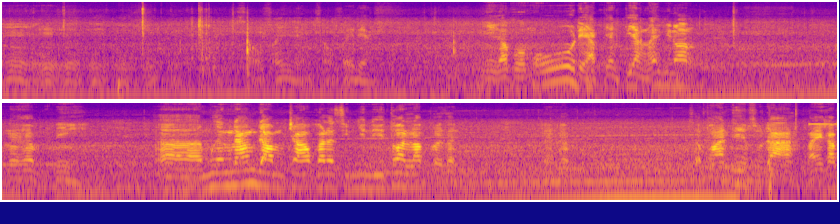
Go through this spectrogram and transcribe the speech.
เอ๊ะเอ๊ะเอ๊ะเอ๊ะเสาไฟแดงเสาไฟแดงนี่ครับผมโอ้แดดเปรี้ยงๆเลยพี่น้องนะครับนี่เมืองน้ำดำชาวกาฬสินยินดีต้อนรับเลยท่านนะครับะพานเทพสุดาไปครับ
